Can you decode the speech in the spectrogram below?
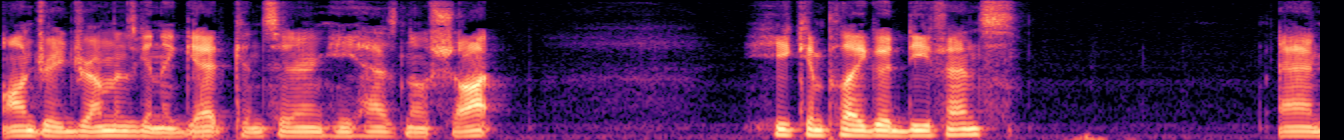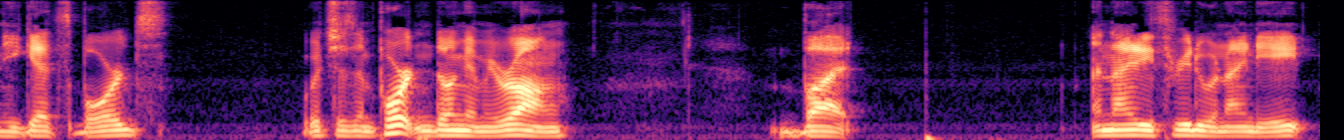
Andre Drummond's going to get considering he has no shot. He can play good defense and he gets boards, which is important, don't get me wrong. But a 93 to a 98,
